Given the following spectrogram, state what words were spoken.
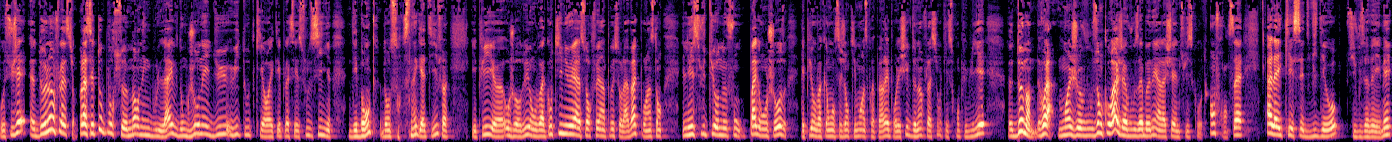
au sujet de l'inflation. Voilà, c'est tout pour ce Morning Bull Live, donc journée du 8 août qui aura été placée sous le signe des banques dans le sens négatif. Et puis euh, aujourd'hui, on va continuer à surfer un peu sur la vague. Pour l'instant, les futurs ne font pas grand-chose. Et puis on va commencer gentiment à se préparer pour les chiffres de l'inflation qui seront publiés euh, demain. Voilà, moi je vous encourage à vous abonner à la chaîne Suisse Côte en français, à liker cette vidéo si vous avez aimé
